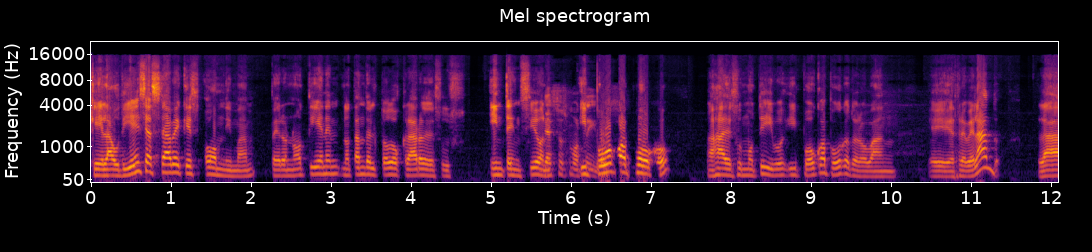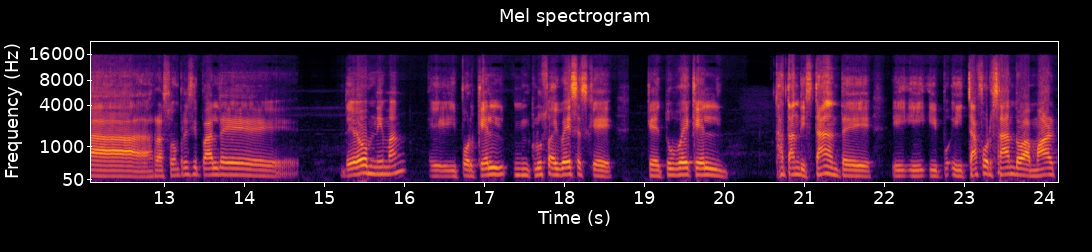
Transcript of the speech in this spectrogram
que la audiencia sabe que es Omniman, pero no tienen, no están del todo claro de sus intenciones. y poco a poco, ajá, de sus motivos, y poco a poco que te lo van eh, revelando. La razón principal de, de Omniman, y porque él, incluso hay veces que, que tú ves que él está tan distante y, está forzando a Mark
